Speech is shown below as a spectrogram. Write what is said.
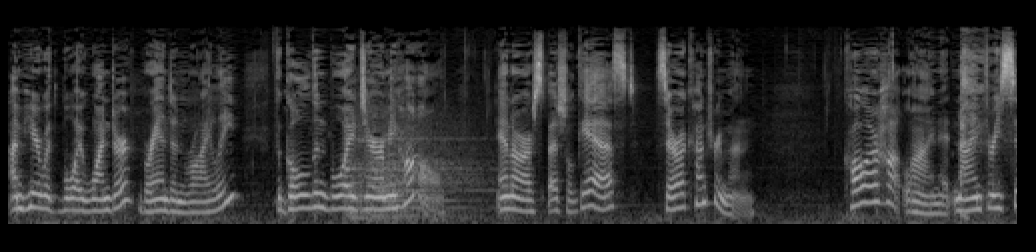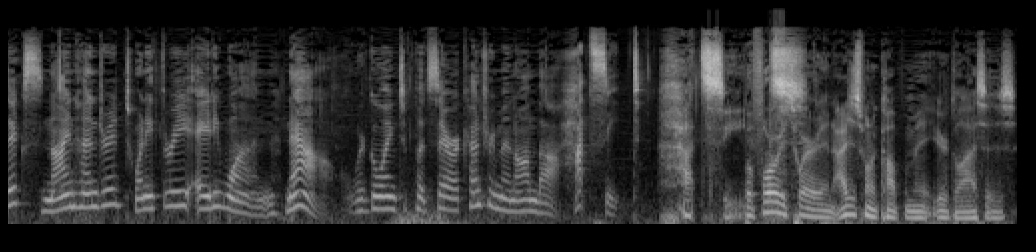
I'm here with Boy Wonder, Brandon Riley, the Golden Boy, Jeremy Hall, and our special guest, Sarah Countryman. Call our hotline at 936 900 2381. Now, we're going to put Sarah Countryman on the hot seat. Hot seat. Before we swear in, I just want to compliment your glasses.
